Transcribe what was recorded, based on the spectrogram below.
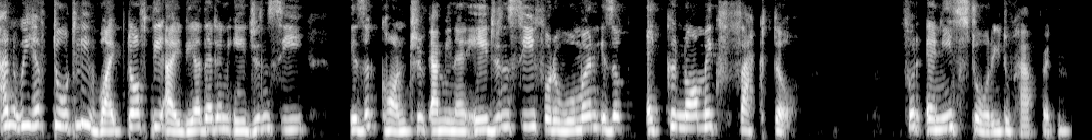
And we have totally wiped off the idea that an agency is a contrib I mean, an agency for a woman is an economic factor for any story to happen.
